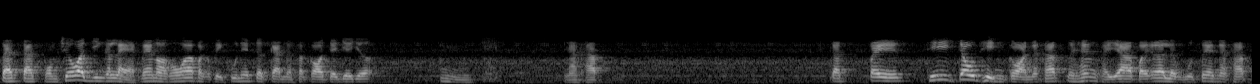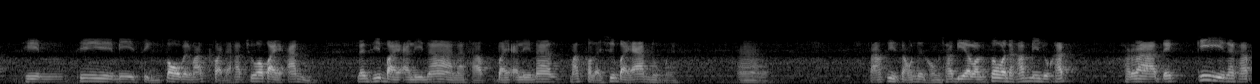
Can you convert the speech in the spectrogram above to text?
แต่แต่ผมเชื่อว่ายิงกันแหลกแน่นอนเพราะว่าปกติคู่นี้เจอกันสกอร์จะเยอะๆอืมนะครับจัดไปที่เจ้าถิ่นก่อนนะครับ ในห้างขายยาไบเออร์เลวูเซนนะครับ ทีมที่มีสิงโตเป็นมัสคอตนะครับ ชื่อว่าไบอัน เล่นที่ไบอารีนานะครับไบอารีนามัสคอตอะไรชื่อไบอันถูกไหมอ่าสามสี่สองหนึ่งของชาเบียลอนโซนะครับ มีลูคัสราเด็กกี้นะครับ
